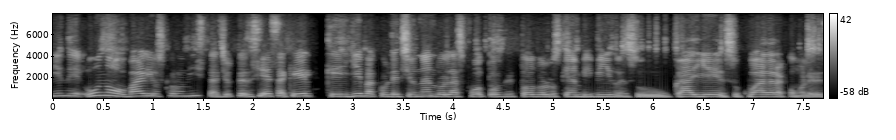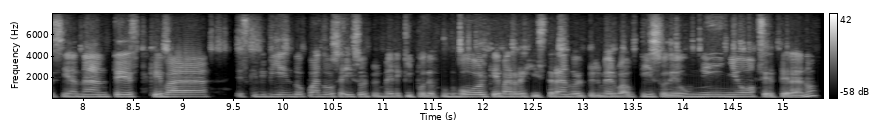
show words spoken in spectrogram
tiene uno o varios cronistas. Yo te decía, es aquel que lleva coleccionando las fotos de todos los que han vivido en su calle, en su cuadra, como le decían antes, que va escribiendo cuándo se hizo el primer equipo de fútbol, que va registrando el primer bautizo de un niño, etcétera, ¿no?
